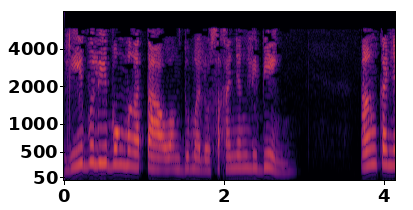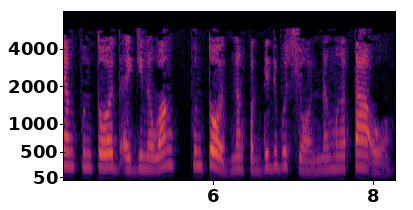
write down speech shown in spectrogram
Libo-libong mga tao ang dumalo sa kanyang libing. Ang kanyang puntod ay ginawang puntod ng pagdedebosyon ng mga tao.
